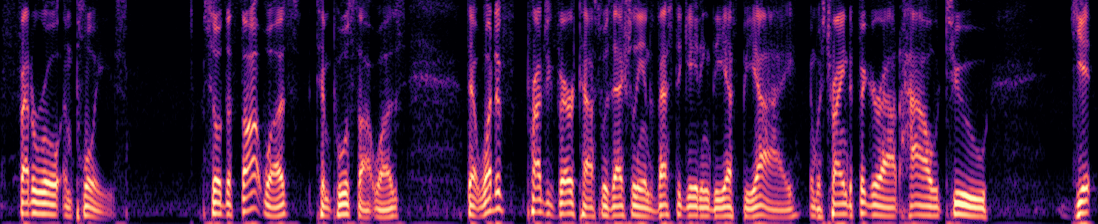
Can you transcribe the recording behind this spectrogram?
federal employees. So the thought was, Tim Pool's thought was, that what if Project Veritas was actually investigating the FBI and was trying to figure out how to get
